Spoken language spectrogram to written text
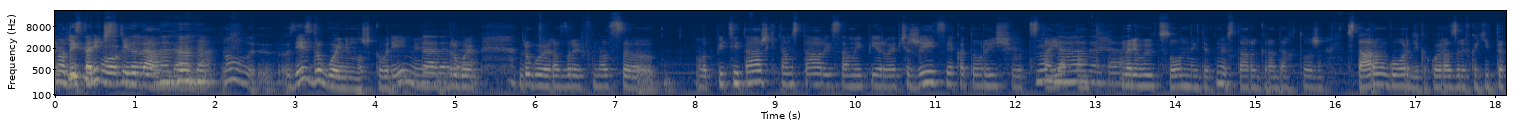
Ну, таких до исторических, эпох, да, да, да. Ну, э, здесь другое немножко время, Да, да, другой, да. другой разрыв. У нас э, вот пятиэтажки там старые, самые первые общежития, которые еще вот Ну стоят да, там да, да. на революционной где-то, ну и в старых городах тоже. В старом городе какой разрыв, какие-то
